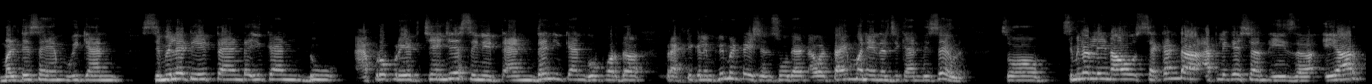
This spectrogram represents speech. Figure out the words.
Multisim, we can simulate it and you can do appropriate changes in it. And then you can go for the practical implementation so that our time, money, energy can be saved. So similarly now second uh, application is uh, AR.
